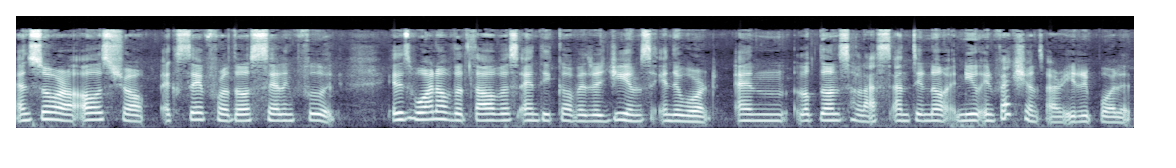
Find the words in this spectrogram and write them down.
and so are all shops except for those selling food. It is one of the toughest anti COVID regimes in the world and lockdowns last until no new infections are reported.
